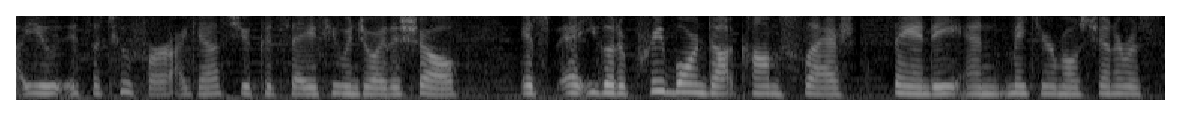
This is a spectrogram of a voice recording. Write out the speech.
Uh, you, it's a twofer, I guess you could say, if you enjoy the show. It's uh, you go to preborn.com slash Sandy and make your most generous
